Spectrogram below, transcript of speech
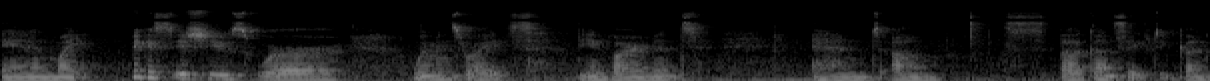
And my biggest issues were women's rights, the environment, and um, uh, gun safety, gun,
